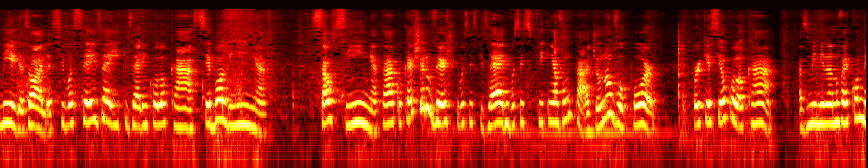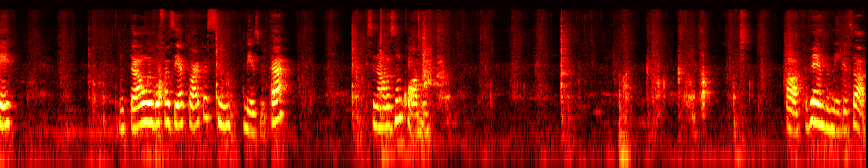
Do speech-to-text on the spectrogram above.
Migas, olha, se vocês aí quiserem colocar cebolinha, salsinha, tá? Qualquer cheiro verde que vocês quiserem, vocês fiquem à vontade. Eu não vou pôr, porque se eu colocar, as meninas não vai comer. Então, eu vou fazer a torta assim mesmo, tá? Senão elas não comem. Ó, tá vendo, amigas? Ó.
